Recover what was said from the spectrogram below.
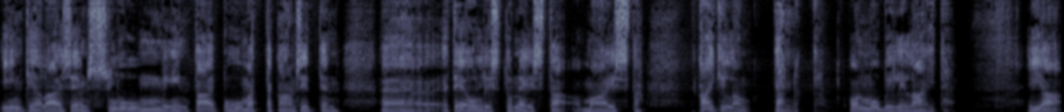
intialaiseen slummiin tai puhumattakaan sitten teollistuneista maista. Kaikilla on kännykkä, on mobiililaite. Ja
